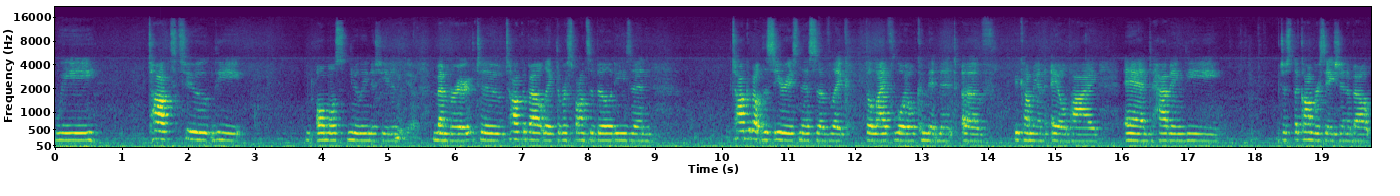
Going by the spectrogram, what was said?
we talked to the almost newly initiated member to talk about like the responsibilities and talk about the seriousness of like the life loyal commitment of becoming an AOPI and having the just the conversation about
